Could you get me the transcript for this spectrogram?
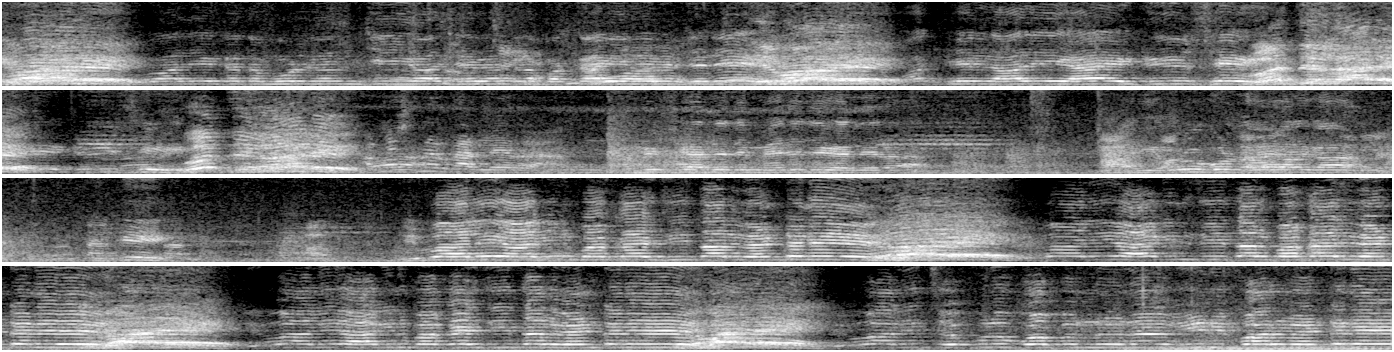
ఇవ్వాలి. గత మూడు నెలల నుంచి ఇవ్వాల్సిన వేతన బకాయిల వెంటనే గారు లేరా? అమిత్ షా అనేది మేనేజర్ గారు లేరా? ఎవరో కూడా రావాలిగా? ఇవ్వాలి ఆగిన బకాయి జీతాలు వెంటనే. ఇవ్వాలి. ఆగిన జీతాలు బకాయిలు వెంటనే. ఇవ్వాలి. ఆగిన బకాయి జీతాలు వెంటనే. ఇవ్వాలి. చెప్పులు పప్పులు యూనిఫారం వెంటనే.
